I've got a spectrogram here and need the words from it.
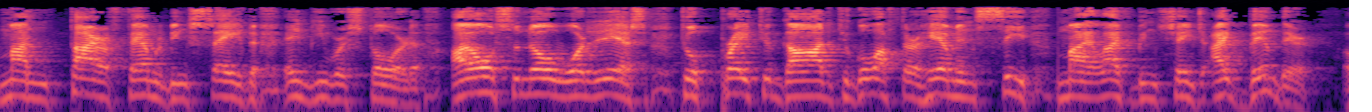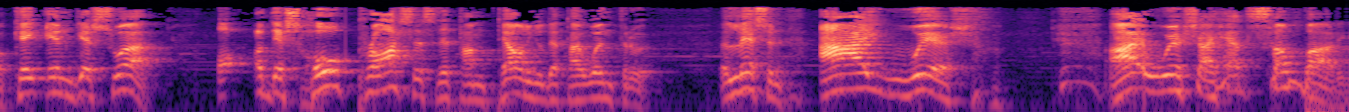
my entire family being saved and being restored. I also know what it is to pray to God, to go after Him and see my life being changed. I've been there. Okay. And guess what? Uh, this whole process that I'm telling you that I went through. Listen, I wish I wish I had somebody.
